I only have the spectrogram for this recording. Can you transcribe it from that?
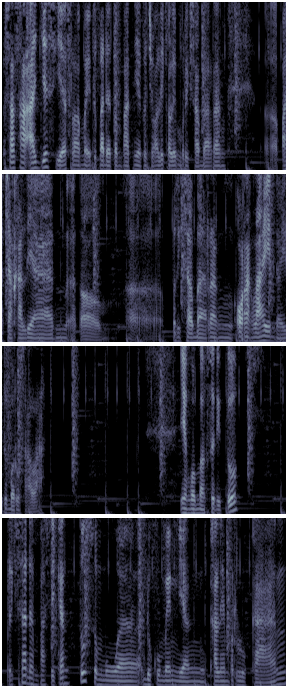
sah-sah aja sih ya selama itu pada tempatnya kecuali kalian meriksa barang uh, pacar kalian atau uh, periksa barang orang lain. Nah itu baru salah. Yang gue maksud itu periksa dan pastikan tuh semua dokumen yang kalian perlukan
